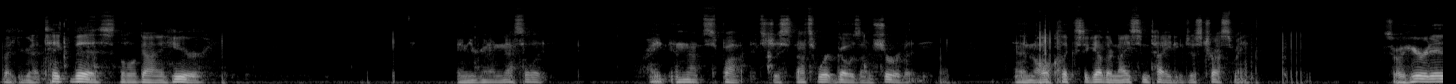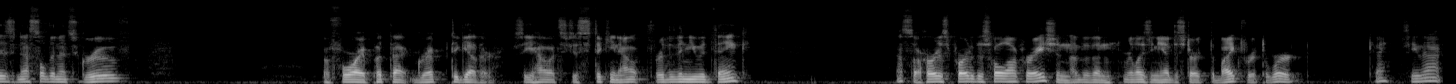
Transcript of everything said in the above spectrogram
But you're going to take this little guy here and you're going to nestle it right in that spot. It's just, that's where it goes, I'm sure of it. And it all clicks together nice and tidy, just trust me. So here it is, nestled in its groove before I put that grip together. See how it's just sticking out further than you would think? That's the hardest part of this whole operation, other than realizing you had to start the bike for it to work. Okay, see that?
